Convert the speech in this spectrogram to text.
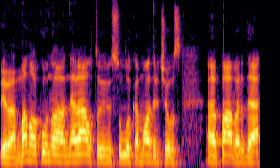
yra ant mano kūno neveltui su Luka Modričiaus e, pavardę.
